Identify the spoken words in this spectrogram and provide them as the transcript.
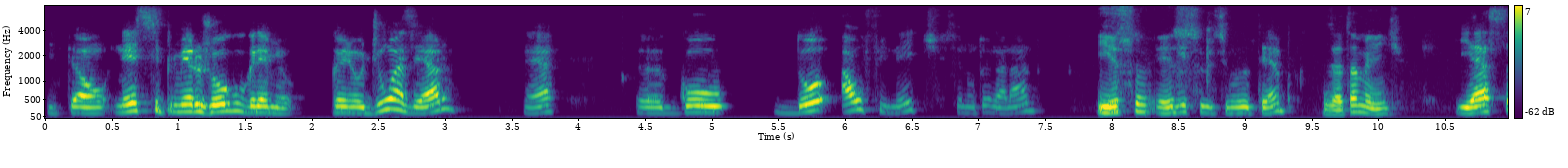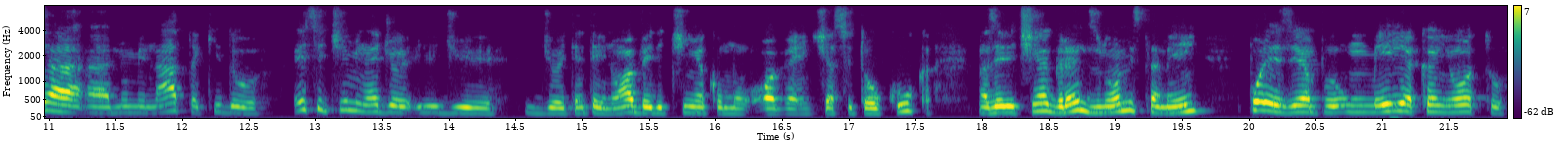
Então, nesse primeiro jogo, o Grêmio ganhou de 1 a 0, né? Uh, gol do Alfinete, se não estou enganado. Isso, isso. Início do segundo tempo. Exatamente. E essa nominata aqui do. Esse time né, de, de, de 89, ele tinha, como óbvio, a gente já citou o Cuca, mas ele tinha grandes nomes também. Por exemplo, um meia canhoto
